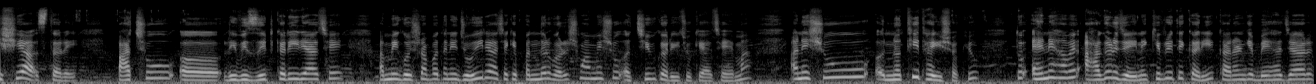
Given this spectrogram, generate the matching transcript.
એશિયા સ્તરે પાછું રિવિઝિટ કરી રહ્યા છે. અમે ઘોષણાપત્રને જોઈ રહ્યા છે કે પંદર વર્ષમાં અમે શું અચીવ કરી ચૂક્યા છે એમાં અને શું નથી થઈ શક્યું. તો એને હવે આગળ જઈને કેવી રીતે કરીએ? કારણ કે બે હજાર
